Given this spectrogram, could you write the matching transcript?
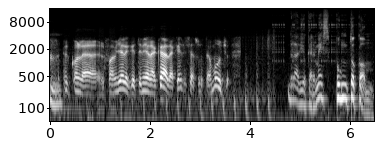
mm. con los familiares que tenían acá, la gente se asusta mucho. radiocarmes.com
